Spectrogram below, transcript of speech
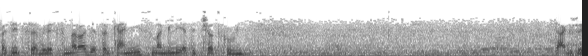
позиция в еврейском народе, только они смогли это четко увидеть. также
